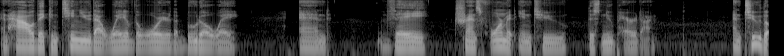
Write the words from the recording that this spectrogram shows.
and how they continue that way of the warrior, the Budo way, and they transform it into this new paradigm. And two, the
